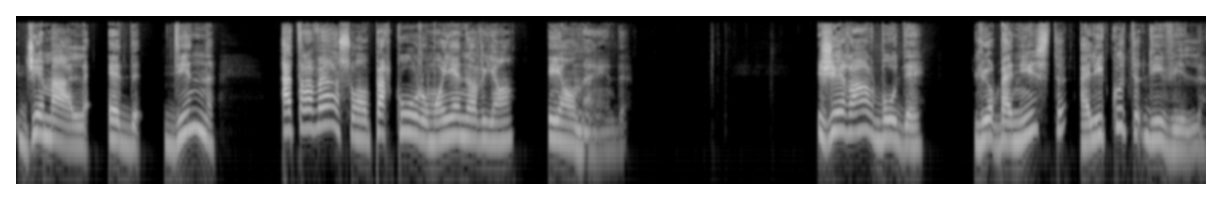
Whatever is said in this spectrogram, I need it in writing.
Jemal ed-Din, à travers son parcours au Moyen-Orient et en Inde. Gérard Baudet, l'urbaniste à l'écoute des villes.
